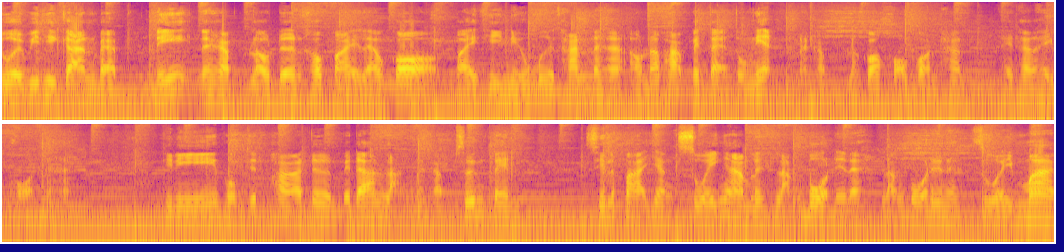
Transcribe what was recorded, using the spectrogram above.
ด้วยวิธีการแบบนี้นะครับ เราเดินเข้าไปแล้วก็ไปที่นิ้วมือท่านนะฮะ เอาหน้าผากไปแตะตรงเนี้ยนะครับ แล้วก็ขอพรท่านให้ท่านให้พรนะฮะ ทีนี้ผมจะพาเดินไปด้านหลังนะครับ ซึ่งเป็นศิลปะอย่างสวยงามเลยหลังโบสถ์เนี่ยนะ หลังโบสถ์เนี่ยนะ สวยมาก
